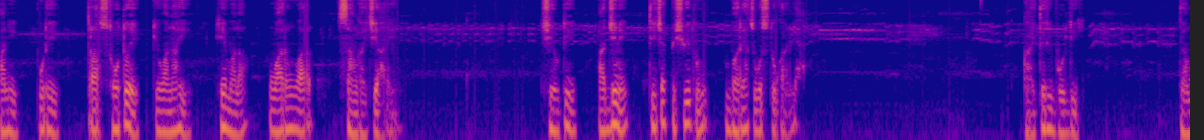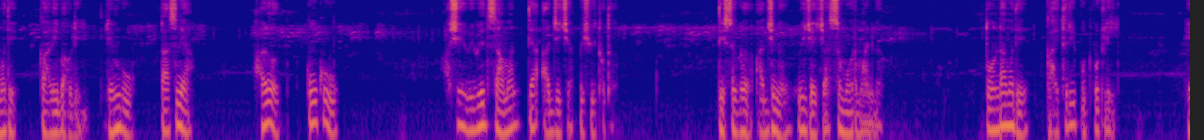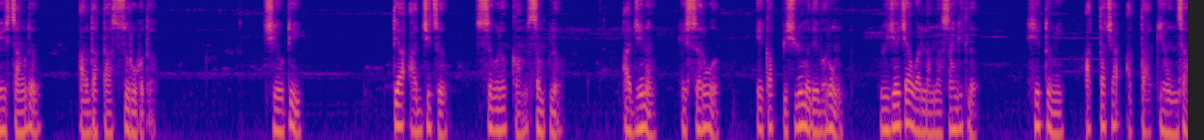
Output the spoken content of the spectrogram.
आणि पुढे त्रास होतोय किंवा नाही हे मला वारंवार सांगायचे आहे. शेवटी आजीने तिच्या पिशवीतून बऱ्याच वस्तू काढल्या. काहीतरी बोलली. त्यामध्ये काळी बाहुली लिंबू टाचण्या हळद कुंकू. असे विविध सामान त्या आजीच्या पिशवीत होतं. ते सगळं आजीनं विजयच्या समोर मांडलं. तोंडामध्ये काहीतरी पुटपुटली. हे चांगलं अर्धा तास सुरू होतं. शेवटी त्या आजीचं सगळं काम संपलं. आजीनं हे सर्व एका पिशवीमध्ये भरून विजयच्या वडिलांना सांगितलं हे तुम्ही आत्ताच्या आत्ता घेऊन जा.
